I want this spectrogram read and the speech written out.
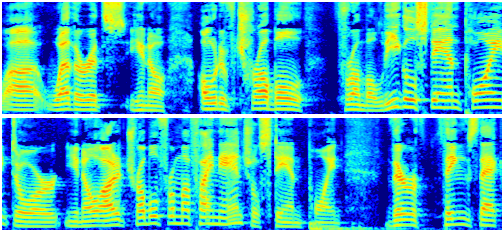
uh, whether it's you know out of trouble from a legal standpoint or you know out of trouble from a financial standpoint. There are things that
